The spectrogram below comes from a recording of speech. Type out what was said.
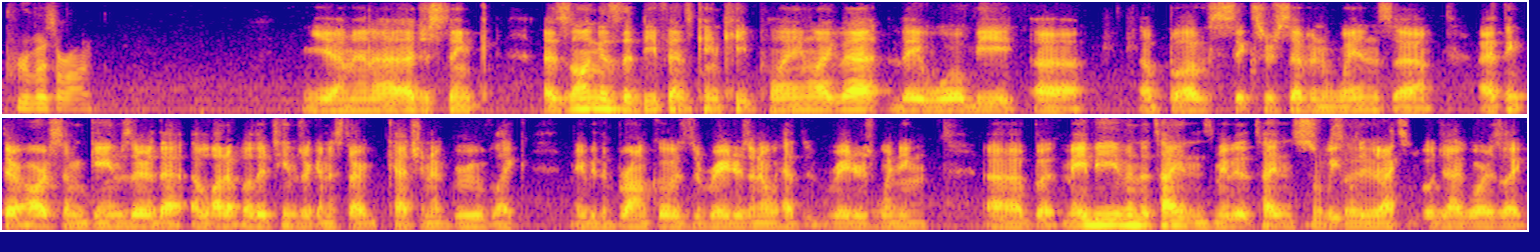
prove us wrong. Yeah, man. I, I just think as long as the defense can keep playing like that, they will be uh, above six or seven wins. Uh, I think there are some games there that a lot of other teams are going to start catching a groove, like maybe the Broncos, the Raiders. I know we had the Raiders winning, uh, but maybe even the Titans. Maybe the Titans sweep say, the yeah. Jacksonville Jaguars. Like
